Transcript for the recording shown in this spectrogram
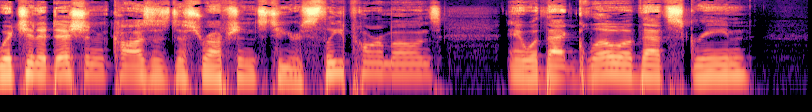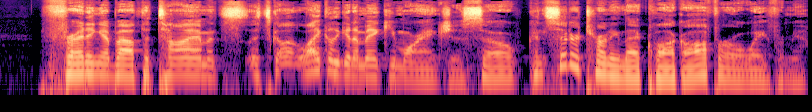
which in addition causes disruptions to your sleep hormones. And with that glow of that screen, fretting about the time, it's it's likely going to make you more anxious. So consider turning that clock off or away from you.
